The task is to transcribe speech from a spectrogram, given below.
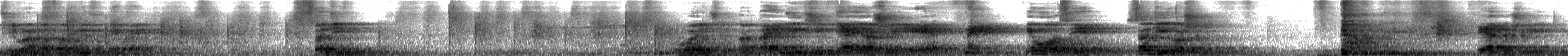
જીવન અથવા તેને શું કહેવાય? સજીવ. હોય છે. કરતા એ નિર્જીવ ક્યારે હશે? નહીં. કેવો હશે? સજીવ હશે. ત્યાર પછી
